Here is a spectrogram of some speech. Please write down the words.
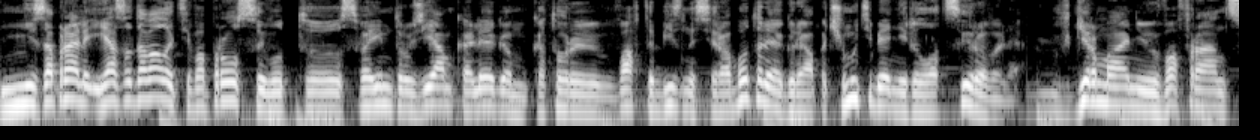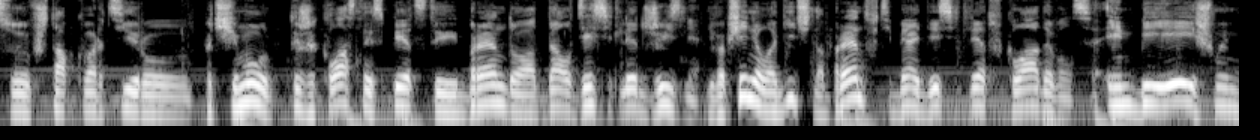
не забрали. Я задавал эти вопросы вот э, своим друзьям, коллегам, которые в автобизнесе работали. Я говорю, а почему тебя не релацировали? В Германию, во Францию, в штаб-квартиру. Почему? Ты же классный спец, ты бренду отдал 10 лет жизни. И вообще нелогично, бренд в тебя 10 лет вкладывался. MBA, шм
